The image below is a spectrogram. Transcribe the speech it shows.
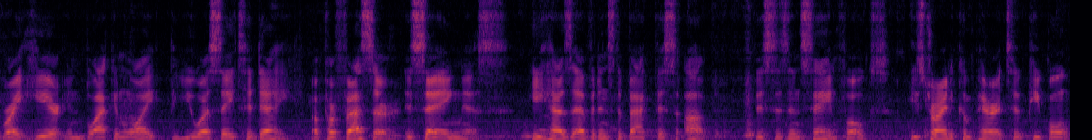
right here in black and white, the USA Today, a professor is saying this. He has evidence to back this up. This is insane, folks. He's trying to compare it to people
